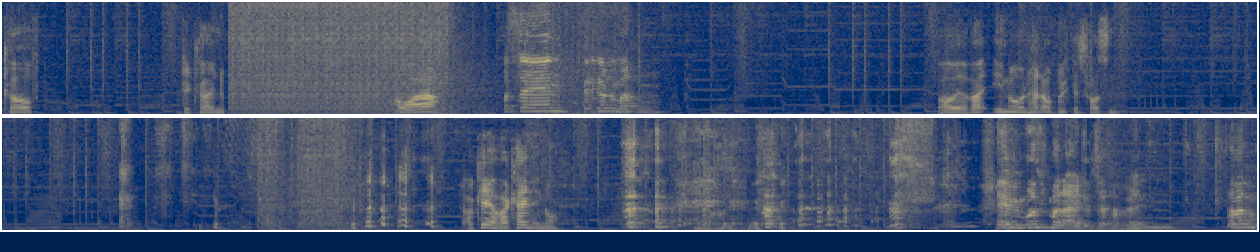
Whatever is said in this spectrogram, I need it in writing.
gekauft. Hatte keine. Aua! Was denn? Will ich noch machen? Wow, er war inno und hat auf mich geschossen. Okay, er war kein Inno. Hey, wie muss ich meine Items ja verwenden? Aber,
